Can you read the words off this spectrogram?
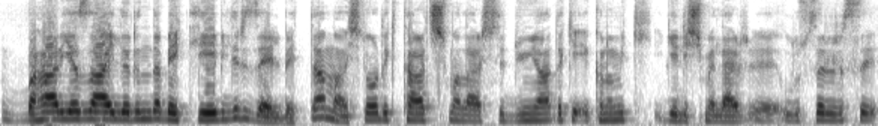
bahar yaz aylarında bekleyebiliriz elbette ama işte oradaki tartışmalar işte dünyadaki ekonomik gelişmeler, e, uluslararası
